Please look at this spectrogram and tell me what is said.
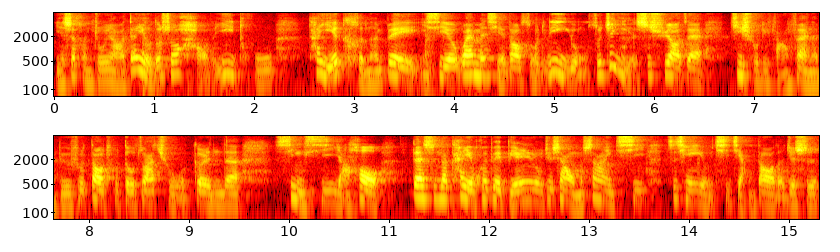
也是很重要。但有的时候好的意图，它也可能被一些歪门邪道所利用，所以这也是需要在技术里防范的。比如说到处都抓取我个人的信息，然后但是呢，它也会被别人用。就像我们上一期之前有一期讲到的，就是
